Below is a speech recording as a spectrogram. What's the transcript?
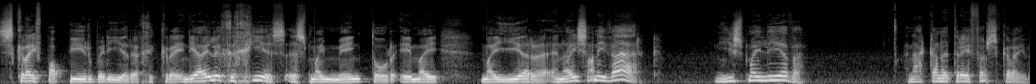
skryfpapier by die Here gekry en die Heilige Gees is my mentor en my my Here en hy's aan die werk. En hier's my lewe. En ek kan 'n treffer skryf.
